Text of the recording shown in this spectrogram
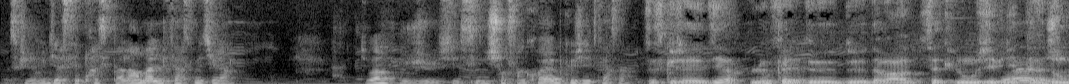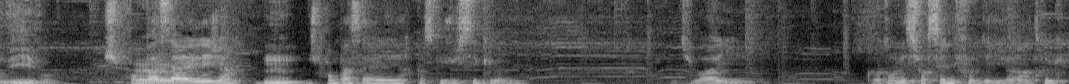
parce que j'ai envie de dire c'est presque pas normal de faire ce métier-là. Tu vois, c'est une chance incroyable que j'ai de faire ça. C'est ce que j'allais dire. Le Donc, fait euh, de de- d'avoir cette longévité, Ouais, d'en vivre. Je prends pas Euh, ça à la légère. Mhm. Je prends pas ça à la légère parce que je sais que tu vois, il- quand on est sur scène, il faut délivrer un truc.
